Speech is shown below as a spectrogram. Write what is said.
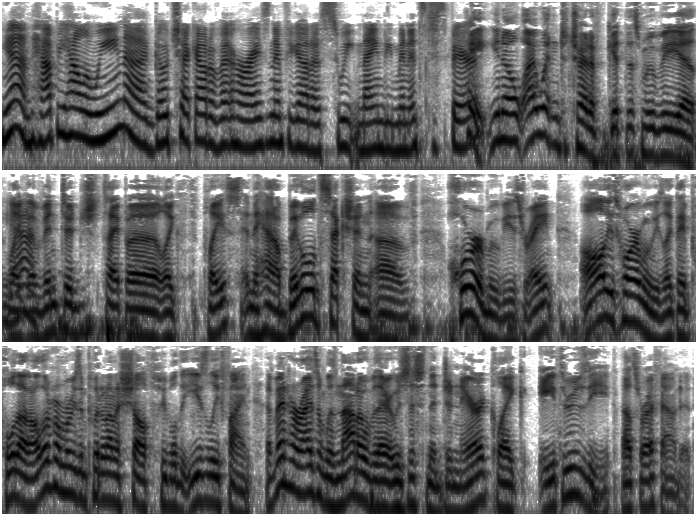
Yeah, and happy Halloween. Uh, go check out Event Horizon if you got a sweet 90 minutes to spare. Hey, you know, I went to try to get this movie at like a vintage type of like place, and they had a big old section of horror movies. Right, all these horror movies. Like they pulled out all the horror movies and put it on a shelf for people to easily find. Event Horizon was not over there. It was just in the generic like A through Z. That's where I found it.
